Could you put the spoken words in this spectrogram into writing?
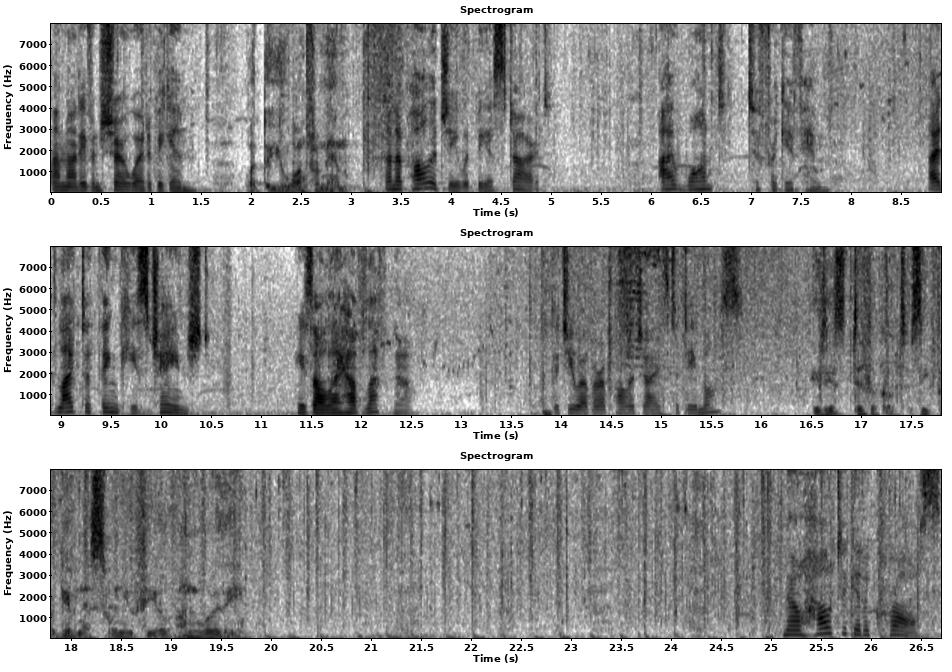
I'm not even sure where to begin. What do you want from him? An apology would be a start. I want to forgive him. I'd like to think he's changed. He's all I have left now. Did you ever apologize to Deimos? It is difficult to seek forgiveness when you feel unworthy. Now how to get across?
